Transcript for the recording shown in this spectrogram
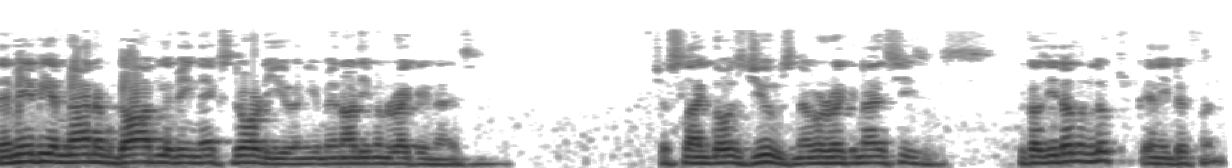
there may be a man of God living next door to you and you may not even recognize him. Just like those Jews never recognized Jesus because he doesn't look any different.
